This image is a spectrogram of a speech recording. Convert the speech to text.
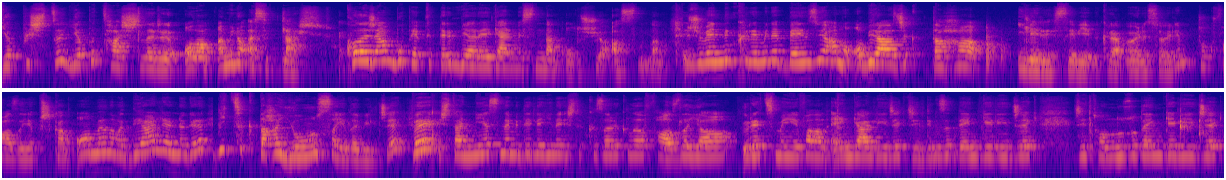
yapıştığı yapı taşları olan amino asitler. Kolajen bu peptitlerin bir araya gelmesinden oluşuyor aslında. Juvenil'in kremine benziyor ama o birazcık daha ileri seviye bir krem öyle söyleyeyim. Çok fazla yapışkan olmayan ama diğerlerine göre bir tık daha yoğun sayılabilecek ve işte hani niacinamid ile yine işte kızarıklığı, fazla yağ üretmeyi falan engelleyecek, cildinizi dengeleyecek, cilt tonunuzu dengeleyecek,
